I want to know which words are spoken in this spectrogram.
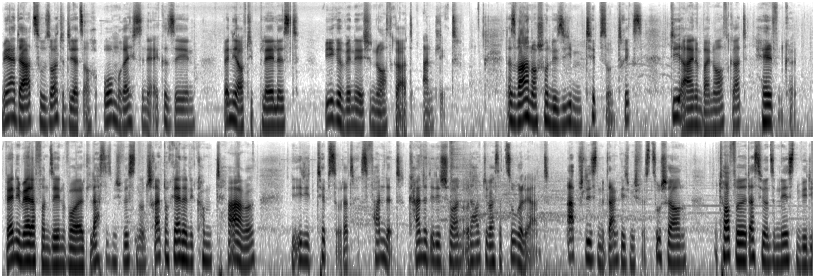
Mehr dazu solltet ihr jetzt auch oben rechts in der Ecke sehen, wenn ihr auf die Playlist Wie gewinne ich in Northgard anklickt. Das waren auch schon die sieben Tipps und Tricks, die einem bei Northgard helfen können. Wenn ihr mehr davon sehen wollt, lasst es mich wissen und schreibt doch gerne in die Kommentare, wie ihr die Tipps oder Tricks fandet. Kanntet ihr die schon oder habt ihr was dazugelernt? Abschließend bedanke ich mich fürs Zuschauen und hoffe, dass wir uns im nächsten Video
